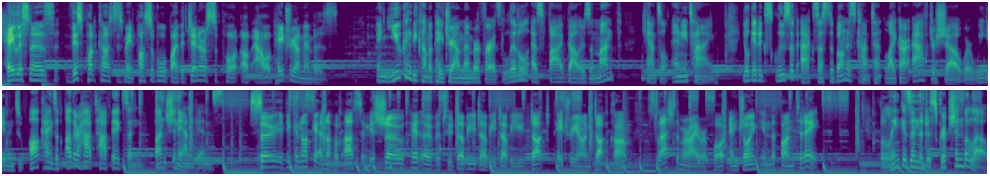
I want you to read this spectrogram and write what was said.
Hey, listeners. This podcast is made possible by the generous support of our Patreon members. And you can become a Patreon member for as little as $5 a month. Cancel anytime. You'll get exclusive access to bonus content like our after show, where we get into all kinds of other hot topics and fun shenanigans. So, if you cannot get enough of us and this show, head over to www.patreon.com slash The Mariah Report and join in the fun today. The link is in the description below.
